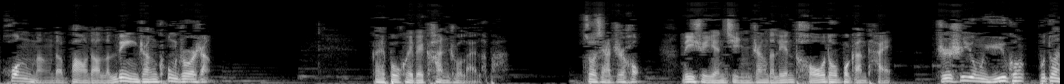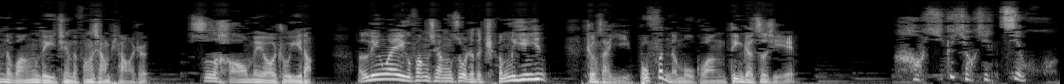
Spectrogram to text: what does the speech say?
慌忙的抱到了另一张空桌上。该不会被看出来了吧？坐下之后，李雪燕紧张的连头都不敢抬，只是用余光不断的往李静的方向瞟着，丝毫没有注意到。另外一个方向坐着的程茵茵，正在以不忿的目光盯着自己。好一个妖艳贱货！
